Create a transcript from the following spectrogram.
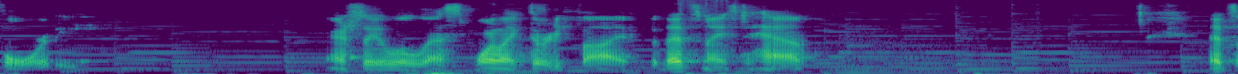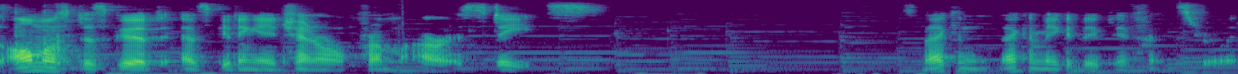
40. Actually, a little less, more like 35, but that's nice to have. That's almost as good as getting a general from our estates. So that can that can make a big difference, really.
